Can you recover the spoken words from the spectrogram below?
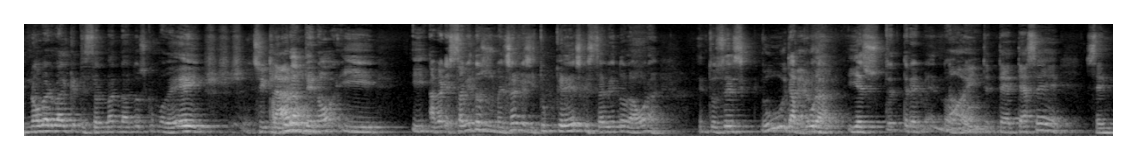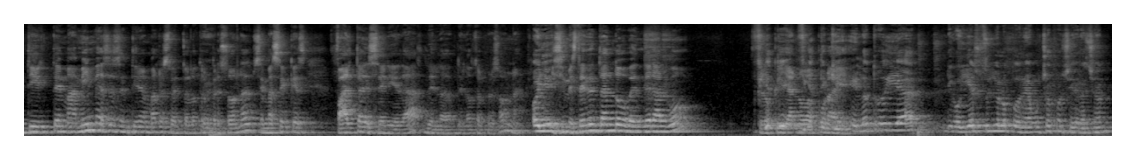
no verbal que te están mandando es como de, hey, Sí, claro. apúrate, ¿no? Y, y, a ver, está viendo sus mensajes y tú crees que está viendo la hora. Entonces Uy, te pero- apura. Y es t- tremendo. No, y te, te, te hace sentirte, ma- a mí me hace sentir mal respecto a la otra persona, se me hace que es falta de seriedad de la, de la otra persona. Oye, Y si me está intentando vender algo, creo que ya no va por ahí. el otro día, digo, y esto yo lo pondría mucho en consideración,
